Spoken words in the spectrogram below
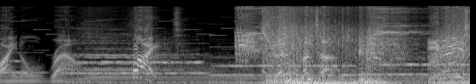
final round. Fight! Hunter! Iberis!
